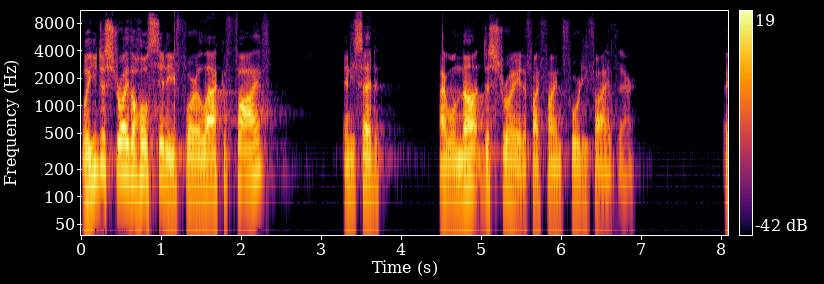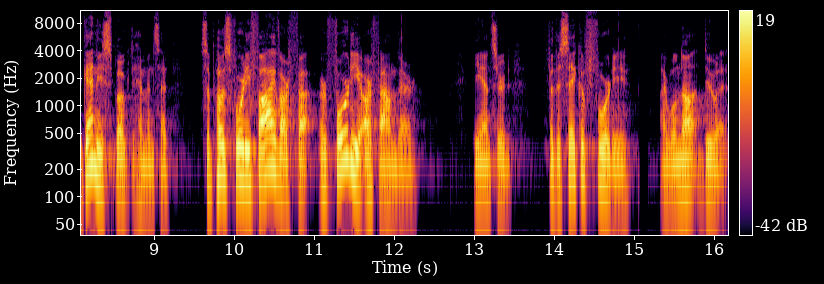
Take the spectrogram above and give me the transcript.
Will you destroy the whole city for a lack of five? And he said, I will not destroy it if I find 45 there. Again, he spoke to him and said, Suppose 45 are or 40 are found there. He answered, For the sake of 40, I will not do it.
